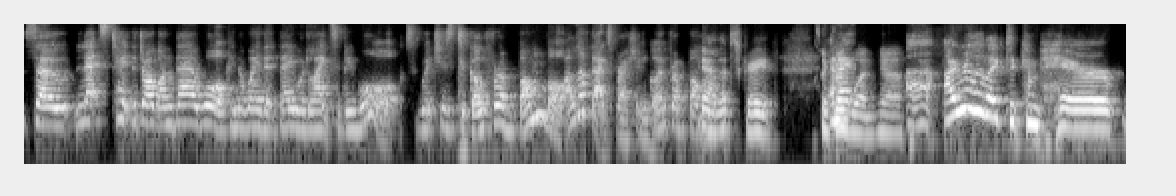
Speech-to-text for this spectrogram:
So let's take the dog on their walk in a way that they would like to be walked, which is to go for a bumble. I love that expression, going for a bumble. Yeah, that's great. It's a And good I- one. Yeah. I I really like to compare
